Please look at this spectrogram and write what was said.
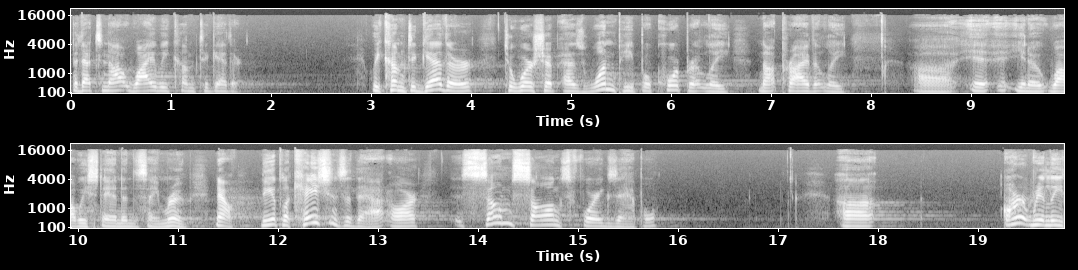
but that's not why we come together. We come together to worship as one people corporately, not privately, uh, it, you know, while we stand in the same room. Now, the implications of that are some songs, for example, uh, aren't really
